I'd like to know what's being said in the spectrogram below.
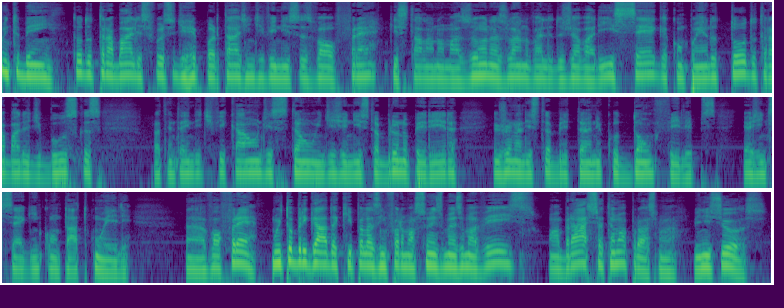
Muito bem, todo o trabalho, esforço de reportagem de Vinícius Valfré, que está lá no Amazonas, lá no Vale do Javari, segue acompanhando todo o trabalho de buscas para tentar identificar onde estão o indigenista Bruno Pereira e o jornalista britânico Don Phillips. E a gente segue em contato com ele. Uh, Valfré, muito obrigado aqui pelas informações mais uma vez. Um abraço e até uma próxima. Vinícius.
